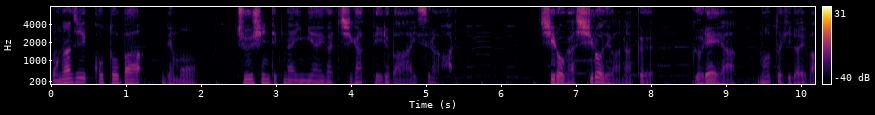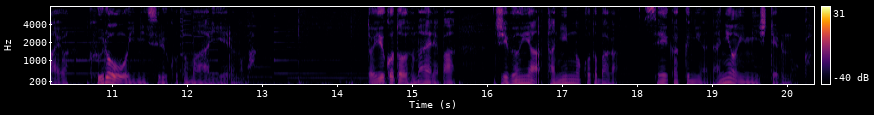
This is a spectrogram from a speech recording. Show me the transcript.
同じ言葉でも中心的な意味合いが違っている場合すらある。白が白ではなくグレーやもっとひどい場合は黒を意味することもあり得るのだ。ということを踏まえれば自分や他人の言葉が正確には何を意味しているのか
